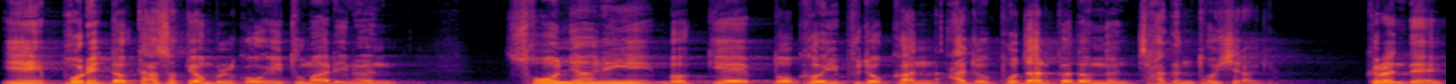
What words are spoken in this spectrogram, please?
이 보리떡 다섯 개 물고기 두 마리는 소년이 먹기에 또 거의 부족한 아주 보잘것없는 작은 도시락이야. 그런데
